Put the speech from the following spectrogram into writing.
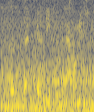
numbers that to be counted.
